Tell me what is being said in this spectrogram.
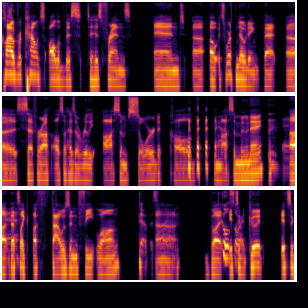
Cloud recounts all of this to his friends and uh oh, it's worth noting that uh Sephiroth also has a really awesome sword called the Masamune. Uh that's like a thousand feet long. dope as fuck. Uh, but cool it's a good it's a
